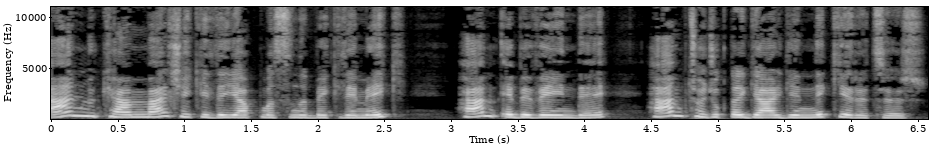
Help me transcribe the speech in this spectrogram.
en mükemmel şekilde yapmasını beklemek hem ebeveynde hem çocukta gerginlik yaratır.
